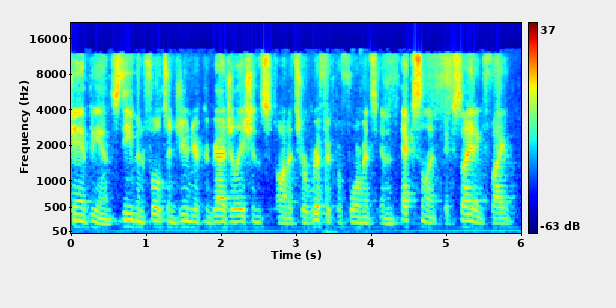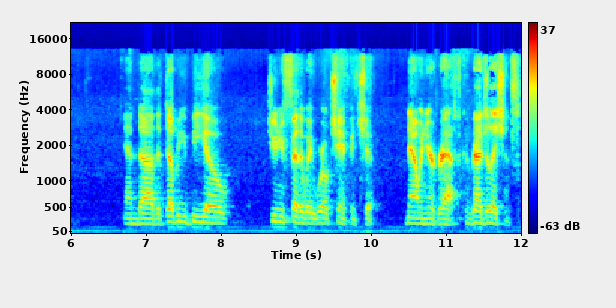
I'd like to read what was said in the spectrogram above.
champion, Stephen Fulton Jr., congratulations on a terrific performance in an excellent, exciting fight. And uh, the WBO Junior Featherweight World Championship now in your grasp. Congratulations.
